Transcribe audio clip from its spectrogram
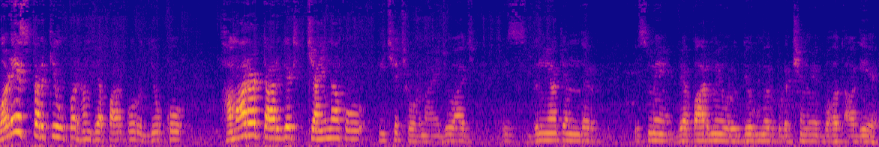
बड़े स्तर के ऊपर हम व्यापार को और उद्योग को, हमारा टारगेट चाइना को पीछे छोड़ना है, जो आज इस दुनिया के अंदर इसमें व्यापार में और उद्योग में और प्रोडक्शन में बहुत आगे है।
